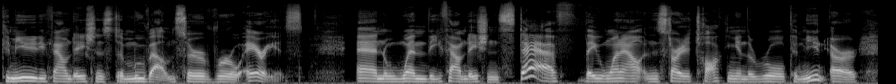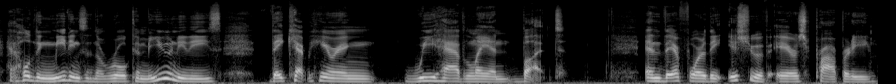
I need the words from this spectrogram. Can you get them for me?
community foundations to move out and serve rural areas. And when the foundation staff they went out and started talking in the rural community or holding meetings in the rural communities, they kept hearing, "We have land, but," and therefore the issue of heirs property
